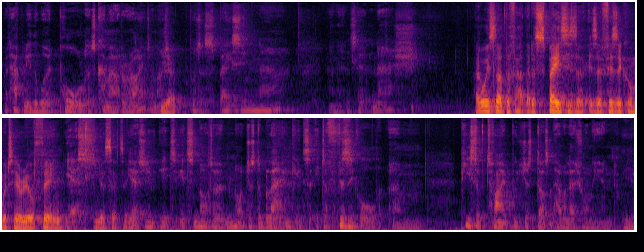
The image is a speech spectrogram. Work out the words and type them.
But happily, the word Paul has come out all right, and I shall Yep. put a space in now, and then set Nash. I always love the fact that a space is a, is a physical material thing Yes. in your setting. Yes, you, it's, it's not, a, not just a blank, it's, it's a physical um, piece of type which just doesn't have a letter on the end. Yeah.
